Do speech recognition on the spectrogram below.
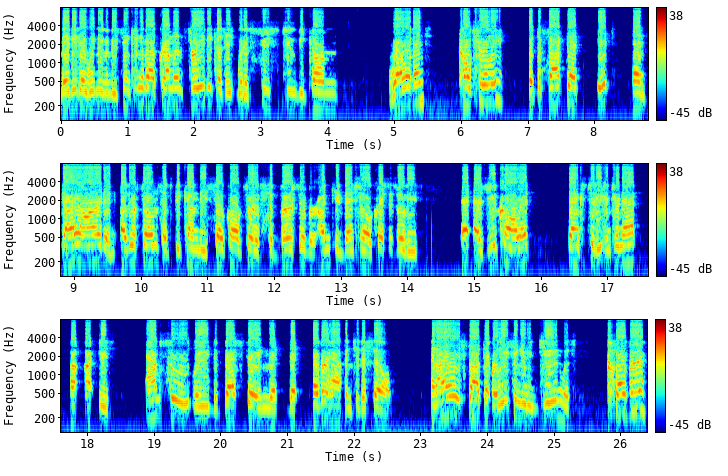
maybe they wouldn't even be thinking about Gremlins 3 because it would have ceased to become relevant culturally. But the fact that it and Die Hard and other films have become these so-called sort of subversive or unconventional Christmas movies, as you call it, thanks to the internet, uh, uh, is absolutely the best thing that, that ever happened to the film. And I always thought that releasing it in June was clever,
